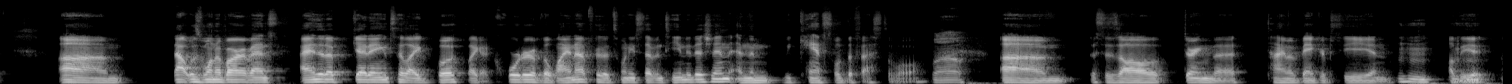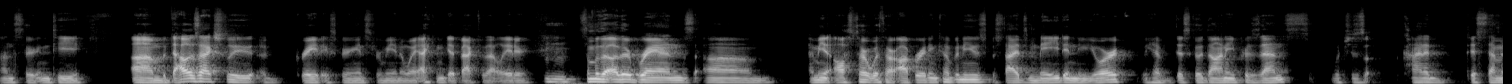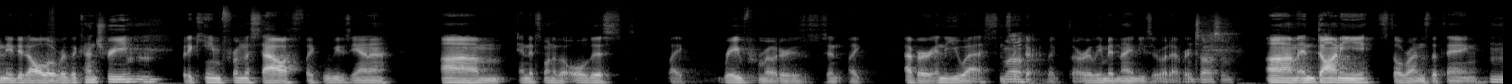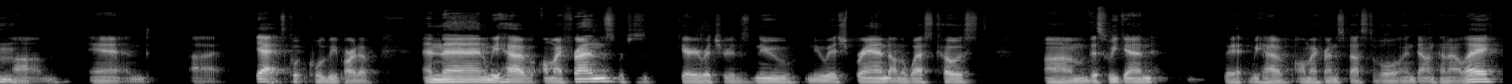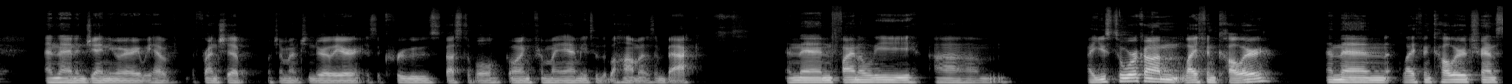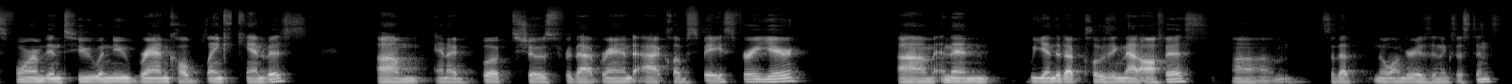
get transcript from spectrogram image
Um, that was one of our events. I ended up getting to like book like a quarter of the lineup for the 2017 edition, and then we canceled the festival. Wow. Um, this is all during the time of bankruptcy and Mm-hmm. all the uncertainty. Um, but that was actually a great experience for me in a way. I can get back to that later. Mhm. Some of the other brands, um, I mean, I'll start with our operating companies. Besides Made in New York, we have Disco Donnie Presents, which is kind of disseminated all over the country Mhm. but it came from the South, like Louisiana. Um, and it's one of the oldest like rave promoters since like ever in the US since like, the, like the early mid 90s or whatever. It's awesome. Um, and Donnie still runs the thing. Mhm. Um, and uh, yeah, it's cool, cool to be part of. And then we have All My Friends, which is Gary Richards' new newish brand on the West Coast. Um, this weekend, they, we have All My Friends Festival in downtown LA. And then in January, we have the Friendship, which I mentioned earlier, is a cruise festival going from Miami to the Bahamas and back. And then finally, um, I used to work on Life in Color, and then Life in Color transformed into a new brand called Blank Canvas. Um, and I booked shows for that brand at Club Space for a year. Um, and then we ended up closing that office. Um, so that no longer is in existence.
